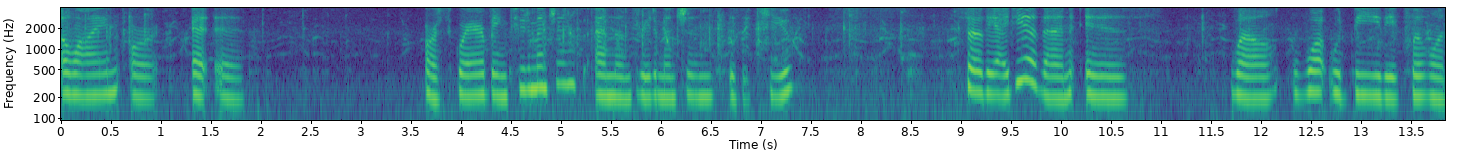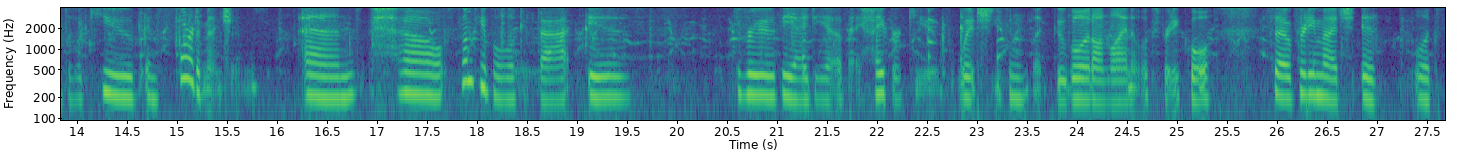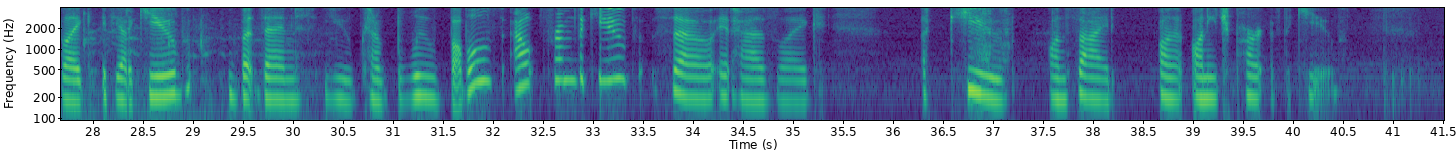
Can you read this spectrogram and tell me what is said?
a line or a, a, or a square being two dimensions, and then three dimensions is a cube. So the idea then is, well, what would be the equivalent of a cube in four dimensions? And how some people look at that is through the idea of a hypercube, which you can like Google it online. It looks pretty cool. So pretty much it looks like if you had a cube, but then you kind of blew bubbles out from the cube. So it has like a cube on side on on each part of the cube.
